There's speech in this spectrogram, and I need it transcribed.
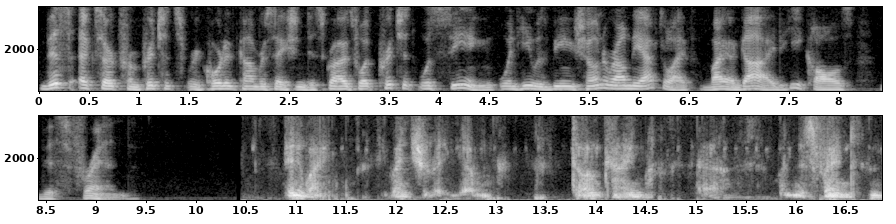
This excerpt from Pritchett's recorded conversation describes what Pritchett was seeing when he was being shown around the afterlife by a guide he calls this friend. Anyway, eventually, um, time came uh, when this friend who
